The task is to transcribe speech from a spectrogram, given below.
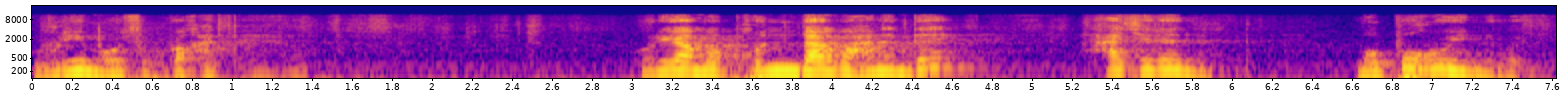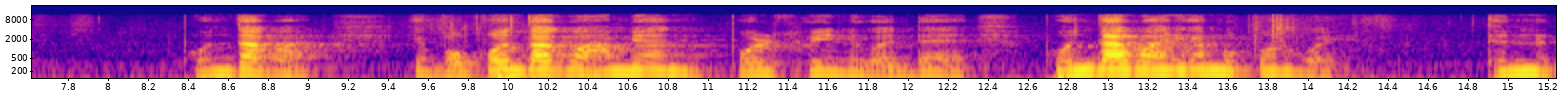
우리 모습과 같아요. 우리가 뭐 본다고 하는데 사실은 못 보고 있는 거지. 본다고 하, 못 본다고 하면 볼 수 있는 건데 본다고 하니까 못 보는 거예요. 듣는,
